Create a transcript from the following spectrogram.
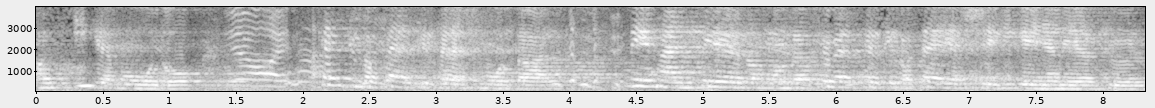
az igemódok. Kezdjük a feltételes móddal. Néhány példamondat következik a teljesség igénye nélkül.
